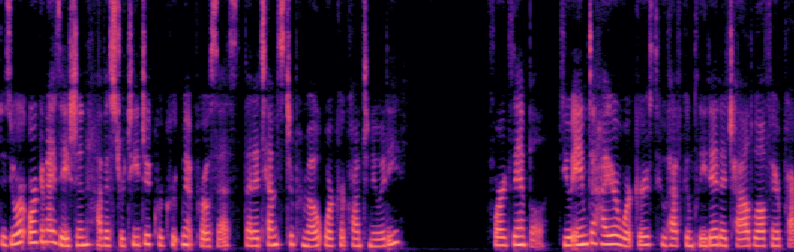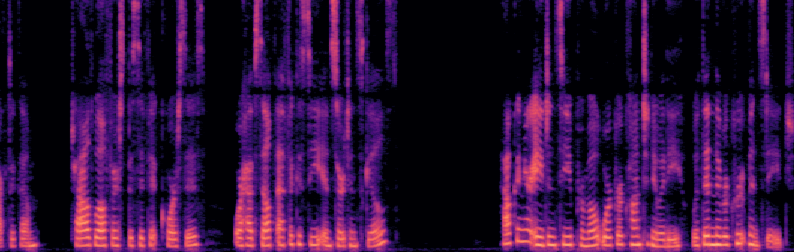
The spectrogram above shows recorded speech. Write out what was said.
Does your organization have a strategic recruitment process that attempts to promote worker continuity? For example, do you aim to hire workers who have completed a child welfare practicum, child welfare specific courses, or have self efficacy in certain skills? How can your agency promote worker continuity within the recruitment stage?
